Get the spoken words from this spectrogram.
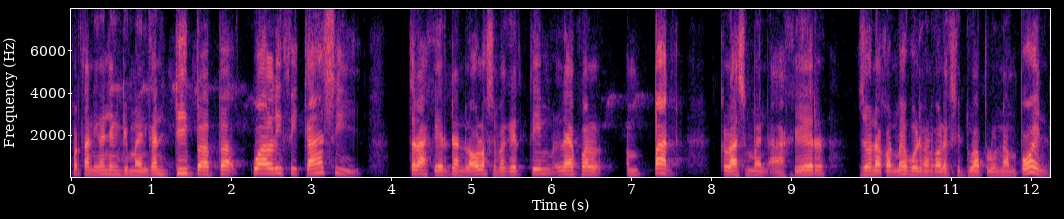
pertandingan yang dimainkan di babak kualifikasi terakhir dan lolos sebagai tim level 4 klasemen akhir zona CONMEBOL dengan koleksi 26 poin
